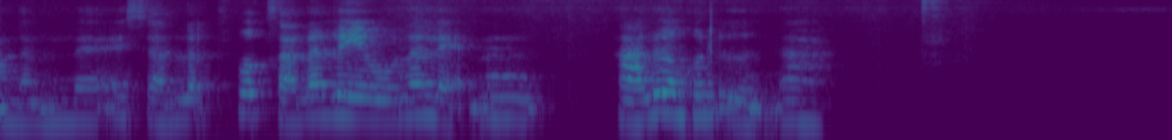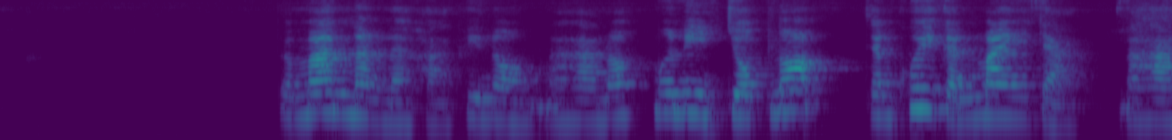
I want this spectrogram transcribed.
ำนะมันไอสารพวกสารเลวนั่นแหละมันหาเรื่องคนอื่นนะคะ ต ประมาณนั้นแหละค่ะ พี่น้องนะคะเนาะเมื่อนี้จบเนาะจังคุยกันใหม่จ้ะนะคะ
